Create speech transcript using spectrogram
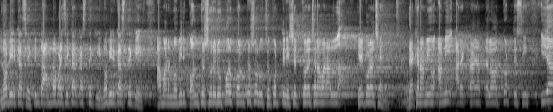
নবীর কাছে কিন্তু আমরা পাইছি কার কাছ থেকে? নবীর কাছ থেকে। আমার নবীর কণ্ঠস্বরের উপর কণ্ঠস্বর উঁচু করতে নিষেধ করেছেন আমার আল্লাহ। কে করেছেন? দেখেন আমি আমি আরেকটা আয়াত তেলাওয়াত করতেছি। ইয়া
